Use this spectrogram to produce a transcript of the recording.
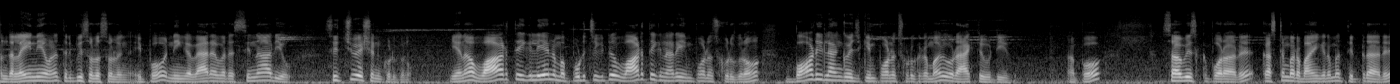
அந்த லைனே வந்து திருப்பி சொல்ல சொல்லுங்கள் இப்போது நீங்கள் வேறு வேறு சினாரியோ சுச்சுவேஷன் கொடுக்கணும். ஏன்னா வார்த்தைகளையே நம்ம பிடிச்சிக்கிட்டு வார்த்தைக்கு நிறைய இம்பார்ட்டன்ஸ் கொடுக்குறோம். பாடி லாங்குவேஜ்க்கு இம்பார்ட்டன்ஸ் கொடுக்குற மாதிரி ஒரு ஆக்டிவிட்டி இது. அப்போது சர்வீஸ்க்கு போகிறாரு கஸ்டமர் பயங்கரமாக திட்டுறாரு.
